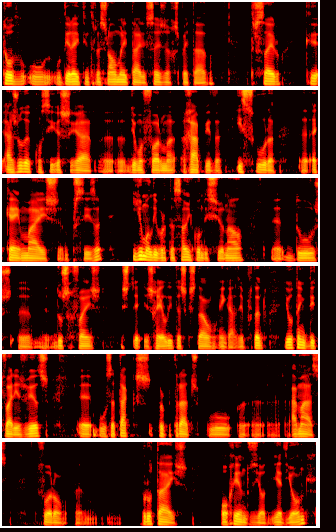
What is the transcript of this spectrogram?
todo o, o, direito internacional humanitário seja respeitado. Terceiro, que a ajuda consiga chegar de uma forma rápida e segura a quem mais precisa e uma libertação incondicional dos, dos reféns israelitas que estão em Gaza. E, portanto, eu tenho dito várias vezes, uh, os ataques perpetrados pelo Hamas foram brutais, horrendos e hediondos,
